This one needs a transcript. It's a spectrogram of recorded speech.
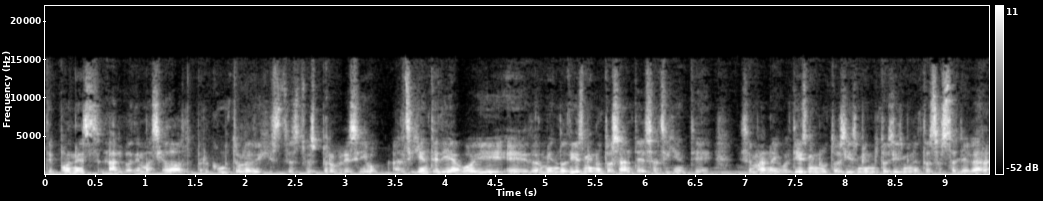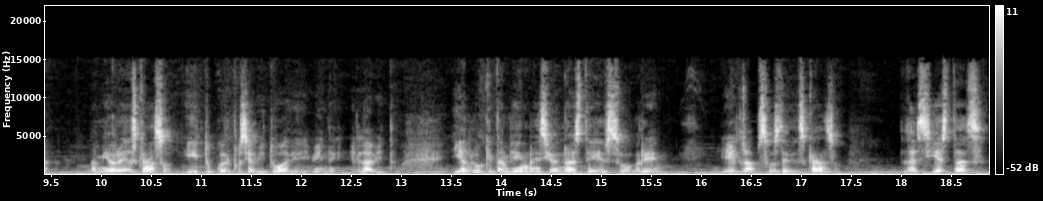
te pones algo demasiado alto, pero como tú lo dijiste, esto es progresivo. Al siguiente día voy eh, durmiendo 10 minutos antes, al siguiente semana igual 10 minutos, 10 minutos, 10 minutos hasta llegar a mi hora de descanso y tu cuerpo se habitúa, de ahí viene el hábito. Y algo que también mencionaste es sobre eh, lapsos de descanso. Las siestas,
